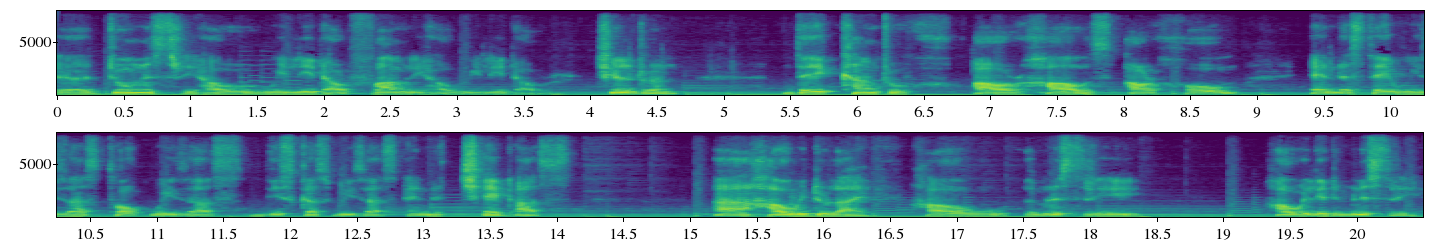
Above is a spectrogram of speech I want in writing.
uh, do ministry, how we lead our family, how we lead our children. They come to our house, our home, and stay with us, talk with us, discuss with us, and check us uh, how we do life, how the ministry, how we lead the ministry,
